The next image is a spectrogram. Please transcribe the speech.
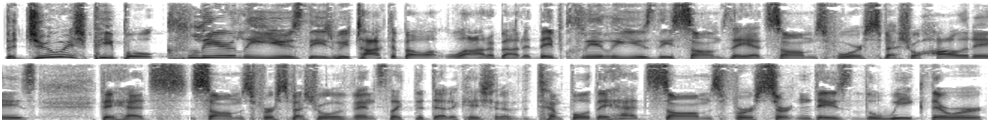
the Jewish people clearly use these. We've talked about a lot about it. They've clearly used these psalms. They had psalms for special holidays. They had psalms for special events like the dedication of the temple. They had psalms for certain days of the week. There were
